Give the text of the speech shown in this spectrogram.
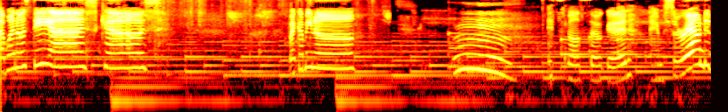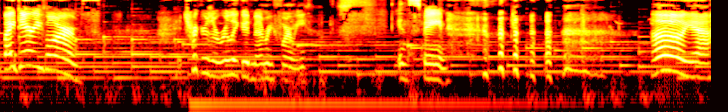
Hola, buenos días, cows. Buen camino. Mmm, it smells so good. I am surrounded by dairy farms. It triggers a really good memory for me in Spain. oh yeah,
